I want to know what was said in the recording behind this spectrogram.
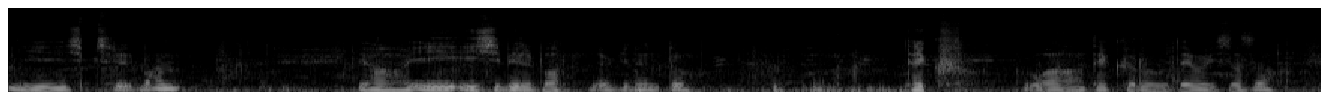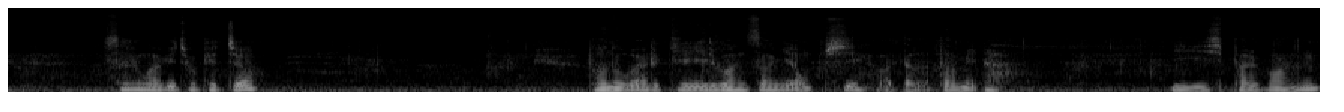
이 17번, 야, 이 21번 여기는 또 데크, 와 데크로 되어 있어서 사용하기 좋겠죠? 번호가 이렇게 일관성이 없이 왔다 갔다 합니다. 이 28번.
